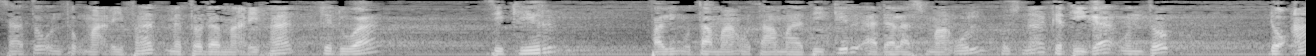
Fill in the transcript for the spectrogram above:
satu untuk makrifat, metode makrifat, kedua zikir. Paling utama-utama zikir adalah Asmaul Husna, ketiga untuk doa,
